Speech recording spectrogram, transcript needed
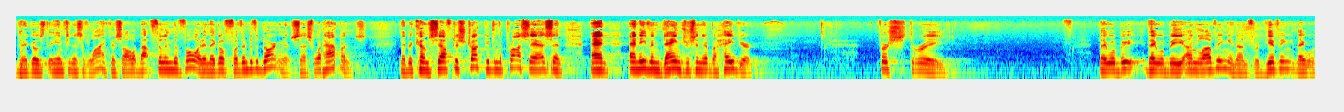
There goes the emptiness of life. It's all about filling the void, and they go further into the darkness. That's what happens. They become self destructive in the process and, and, and even dangerous in their behavior. Verse 3 they will, be, they will be unloving and unforgiving. They will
